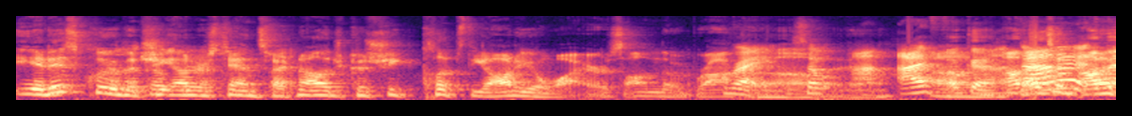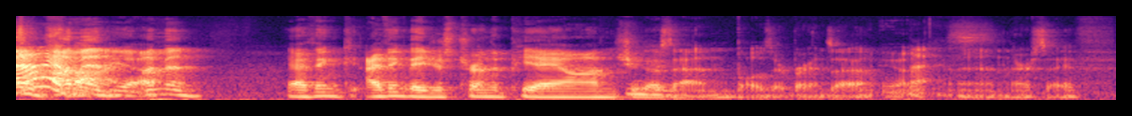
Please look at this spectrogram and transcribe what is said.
it is clear that she cochlear understands technology because she clips the audio wires on the rocket. right. Oh, so yeah. I, I Okay, Um, I'm, that in, I- I'm, in, I I'm in. Yeah. I'm in. Yeah, I think I think they just turn the PA on. She goes Mhm. out and blows her brains out, Yeah. Nice. and they're safe.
